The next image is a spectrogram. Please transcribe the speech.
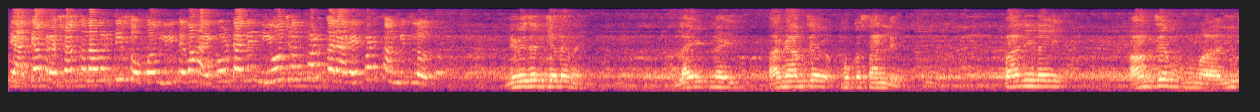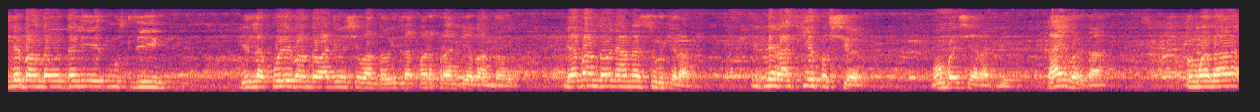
त्या त्या प्रशासनावरती सोपवली तेव्हा हायकोर्टाने नियोजन पण करा हे पण सांगितलं होतं. निवेदन केलं नाही. लाइट नाही. आम्ही आमचे फोकस आणले. पाणी नाही. आमचे इथले बांधव दलित मुस्लिम इथला कोळी बांधव आदिवासी बांधव इथला परप्रांतीय बांधव या बांधवाने आम्हाला सुरू केला. इथले राजकीय पक्ष मुंबई शहरातले काय बरं का? तुम्हाला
